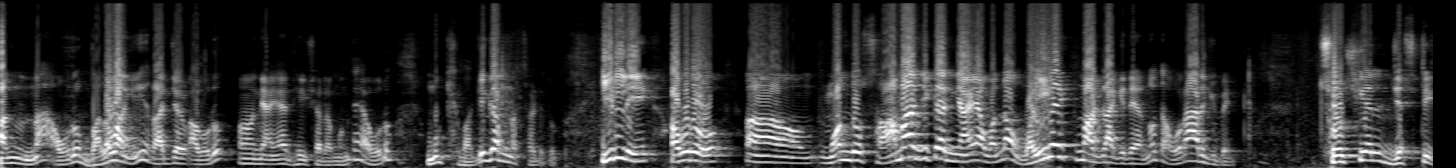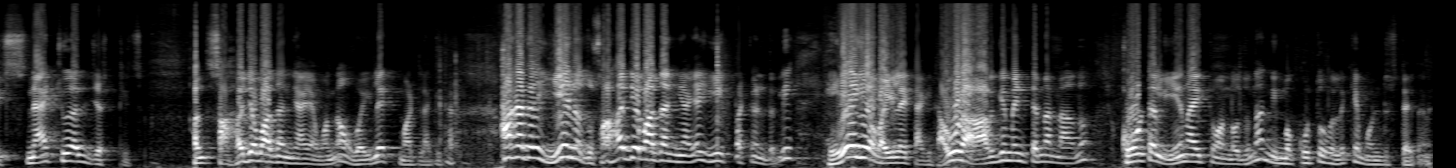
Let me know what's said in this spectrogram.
ಅನ್ನನ್ನ ಅವರು ಬಲವಾಗಿ ರಾಜ್ಯ, ಅವರು ನ್ಯಾಯಾಧೀಶರ ಮುಂದೆ ಅವರು ಮುಖ್ಯವಾಗಿ ಗಮನ ಸೆಳೆದರು ಇಲ್ಲಿ ಅವರು ಒಂದು ಸಾಮಾಜಿಕ ನ್ಯಾಯವನ್ನು ವೈಲೇಟ್ ಮಾಡಲಾಗಿದೆ ಅನ್ನೋದು ಅವರ argument social justice natural justice ಅಂದ್ರೆ ಸಹಜವಾದ ನ್ಯಾಯವನ್ನು ವೈಲೇಟ್ ಮಾಡಲಾಗಿದೆ. ಹಾಗಾದರೆ ಏನದು ಸಹಜವಾದ ನ್ಯಾಯ ಈ ಪ್ರಕರಣದಲ್ಲಿ ಹೇಗೆ ವೈಲೇಟ್ ಆಗಿದೆ ಅವರ ಆರ್ಗ್ಯುಮೆಂಟನ್ನು ನಾನು ಕೋರ್ಟಲ್ಲಿ ಏನಾಯಿತು ಅನ್ನೋದನ್ನು ನಿಮ್ಮ ಕುತೂಹಲಕ್ಕೆ ಮಂಡಿಸ್ತಾ ಇದ್ದೇನೆ.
